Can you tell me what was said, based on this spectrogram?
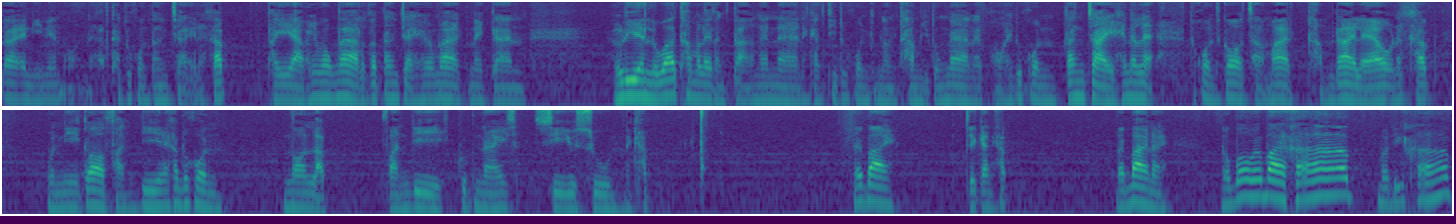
ได้อันนี้แน่นอนนะครับ ถ้าทุกคนตั้งใจนะครับ พยายามให้มากๆ แล้วก็ตั้งใจให้มากๆในการ เรียนหรือว่าทำอะไรต่างๆ นานานะครับที่ทุกคนกำลังทำอยู่ตรงหน้านะครับขอให้ทุกคนตั้งใจแค่นั้นแหละ ทุกคนก็สามารถทำได้แล้วนะครับ วันนี้ก็ฝันดีนะครับทุกคนนอนหลับฝันดี good night see you soon นะครับบ๊ายบาย เจอกันครับบ๊ายบายหน่อยโนเบิลบ๊ายบายครับสวัสดีครับ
